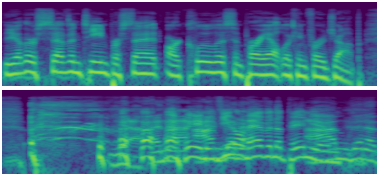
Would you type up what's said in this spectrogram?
the other 17% are clueless and probably out looking for a job. Yeah, and I mean, I'm if you don't have an opinion, I'm gonna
